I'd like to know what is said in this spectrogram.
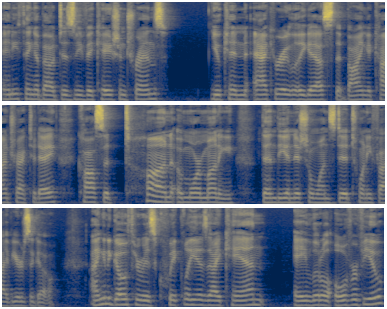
anything about Disney vacation trends, you can accurately guess that buying a contract today costs a ton of more money than the initial ones did 25 years ago. I'm going to go through as quickly as I can a little overview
